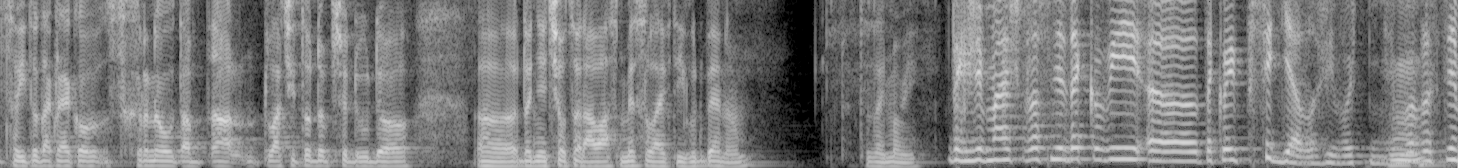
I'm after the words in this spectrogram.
celý to takhle jako schrnout a, a tlačit to dopředu do, uh, do něčeho, co dává smysl i v té hudbě, no. To je zajímavý. Takže máš vlastně takový, uh, takový přiděl životní, hmm. prostě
